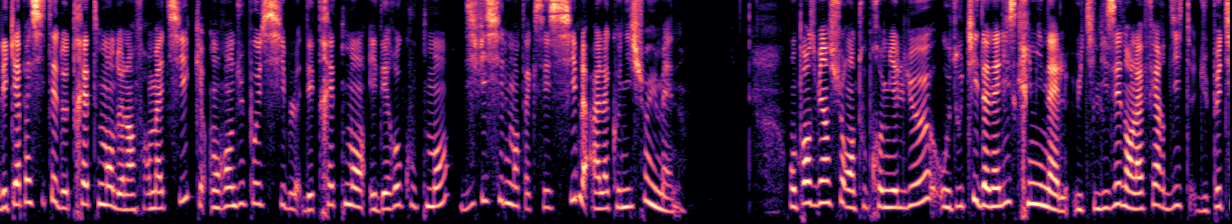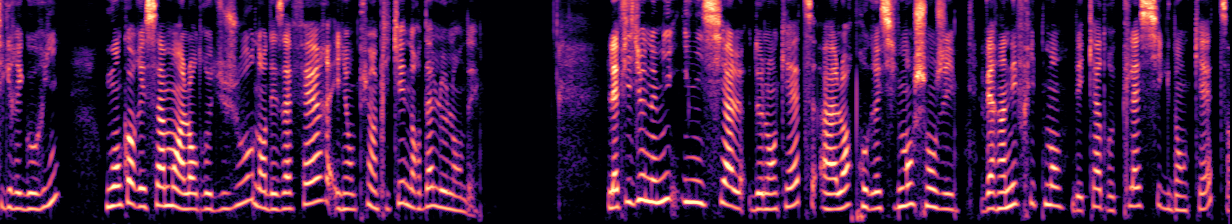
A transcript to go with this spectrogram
Les capacités de traitement de l'informatique ont rendu possible des traitements et des recoupements difficilement accessibles à la cognition humaine. On pense bien sûr en tout premier lieu aux outils d'analyse criminelle utilisés dans l'affaire dite du Petit Grégory, ou encore récemment à l'ordre du jour dans des affaires ayant pu impliquer Nordal Lelandais. La physionomie initiale de l'enquête a alors progressivement changé vers un effritement des cadres classiques d'enquête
